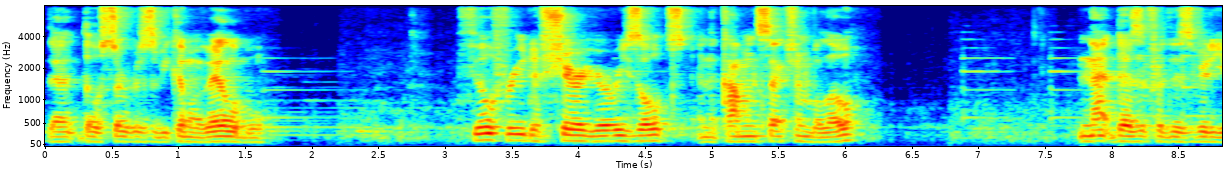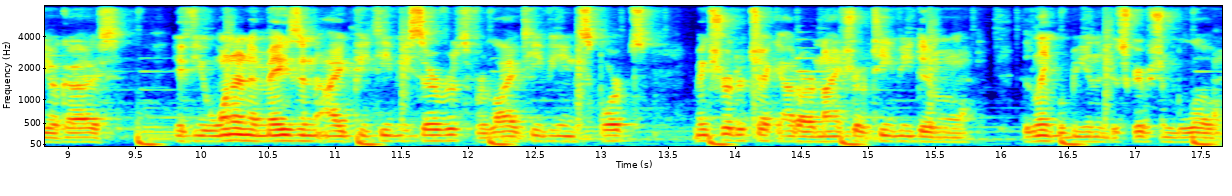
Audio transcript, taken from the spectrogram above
that those services become available. Feel free to share your results in the comment section below. And that does it for this video, guys. If you want an amazing IPTV service for live TV and sports, make sure to check out our Nitro TV demo. The link will be in the description below.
